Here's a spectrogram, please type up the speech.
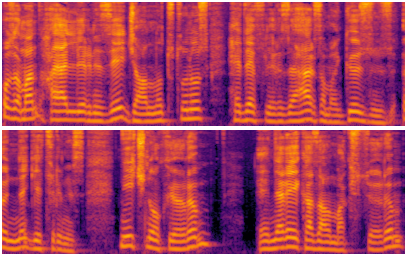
O zaman hayallerinizi canlı tutunuz, hedeflerinizi her zaman gözünüzün önüne getiriniz. Niçin okuyorum? E, nereyi kazanmak istiyorum?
